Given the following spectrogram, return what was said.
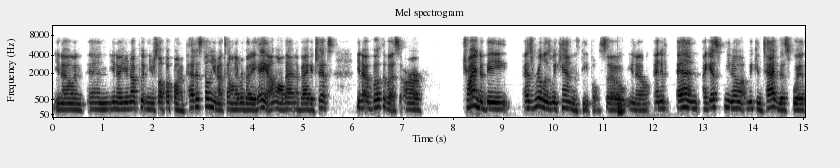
you know, and and you know, you're not putting yourself up on a pedestal. You're not telling everybody, hey, I'm all that in a bag of chips. You know, both of us are trying to be as real as we can with people. So, you know, and if and I guess, you know, we can tag this with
